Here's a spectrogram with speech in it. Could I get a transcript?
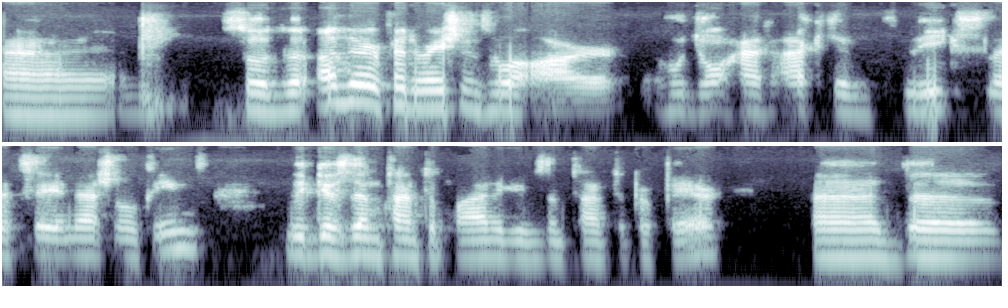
Uh, so the other federations who are who don't have active leagues, let's say national teams, it gives them time to plan. It gives them time to prepare. Uh, the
